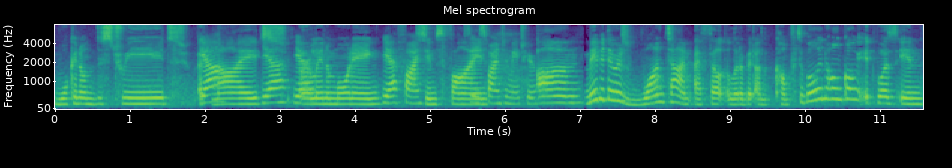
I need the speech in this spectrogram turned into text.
Walking on the street at Yeah. night, Yeah, yeah. early in the morning. yeah fine Seems fine. seems fine to me too Um, maybe there was one time I felt a little bit uncomfortable in Hong Kong. It was in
